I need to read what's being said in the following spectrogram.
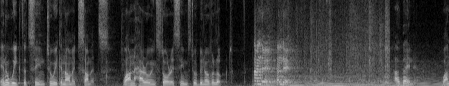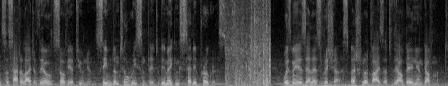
In a week that's seen two economic summits, one harrowing story seems to have been overlooked. Ande, Ande. Albania, once a satellite of the old Soviet Union, seemed until recently to be making steady progress. With me is Eles Risha, special advisor to the Albanian government.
